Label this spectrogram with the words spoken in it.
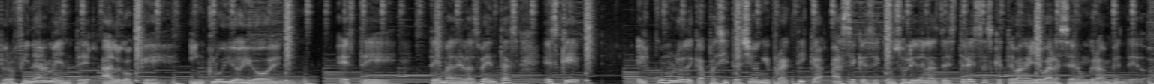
pero finalmente algo que incluyo yo en este tema de las ventas es que el cúmulo de capacitación y práctica hace que se consoliden las destrezas que te van a llevar a ser un gran vendedor.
